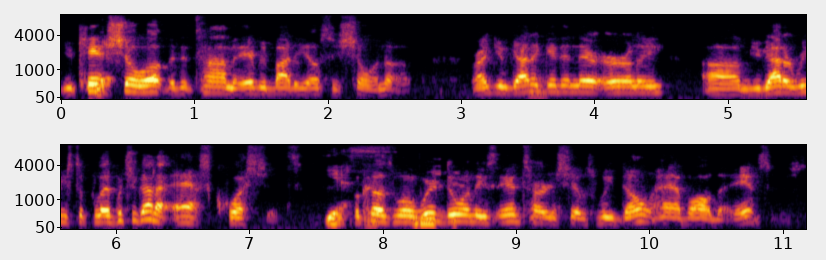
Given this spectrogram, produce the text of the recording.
You can't show up at the time that everybody else is showing up, right? You got to get in there early. Um, you got to reach the play, but you got to ask questions. Yes. Because when we're doing these internships, we don't have all the answers.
